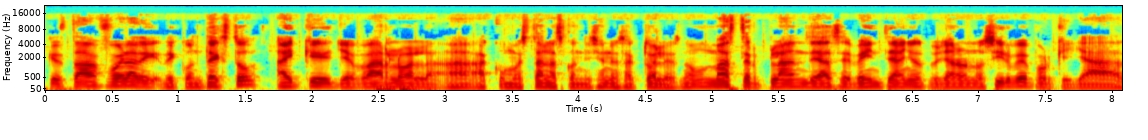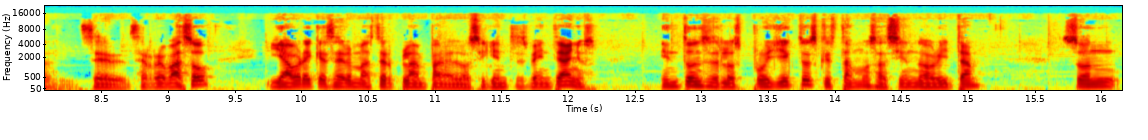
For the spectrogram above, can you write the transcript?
que está fuera de, de contexto, hay que llevarlo a, la, a, a cómo están las condiciones actuales, ¿no? Un master plan de hace 20 años pues ya no nos sirve porque ya se, se rebasó y ahora hay que hacer el master plan para los siguientes 20 años. Entonces los proyectos que estamos haciendo ahorita son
